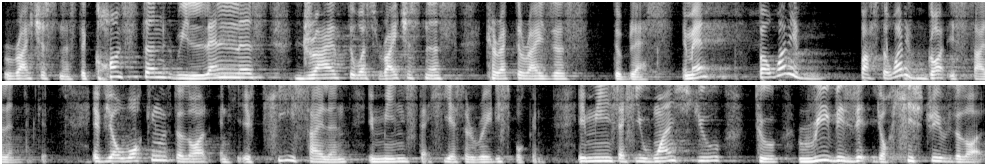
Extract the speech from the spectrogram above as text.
righteousness. The constant, relentless drive towards righteousness characterizes the blessed. Amen? But what if, Pastor, what if God is silent? Okay. If you're walking with the Lord and if He is silent, it means that He has already spoken. It means that He wants you to revisit your history with the Lord,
